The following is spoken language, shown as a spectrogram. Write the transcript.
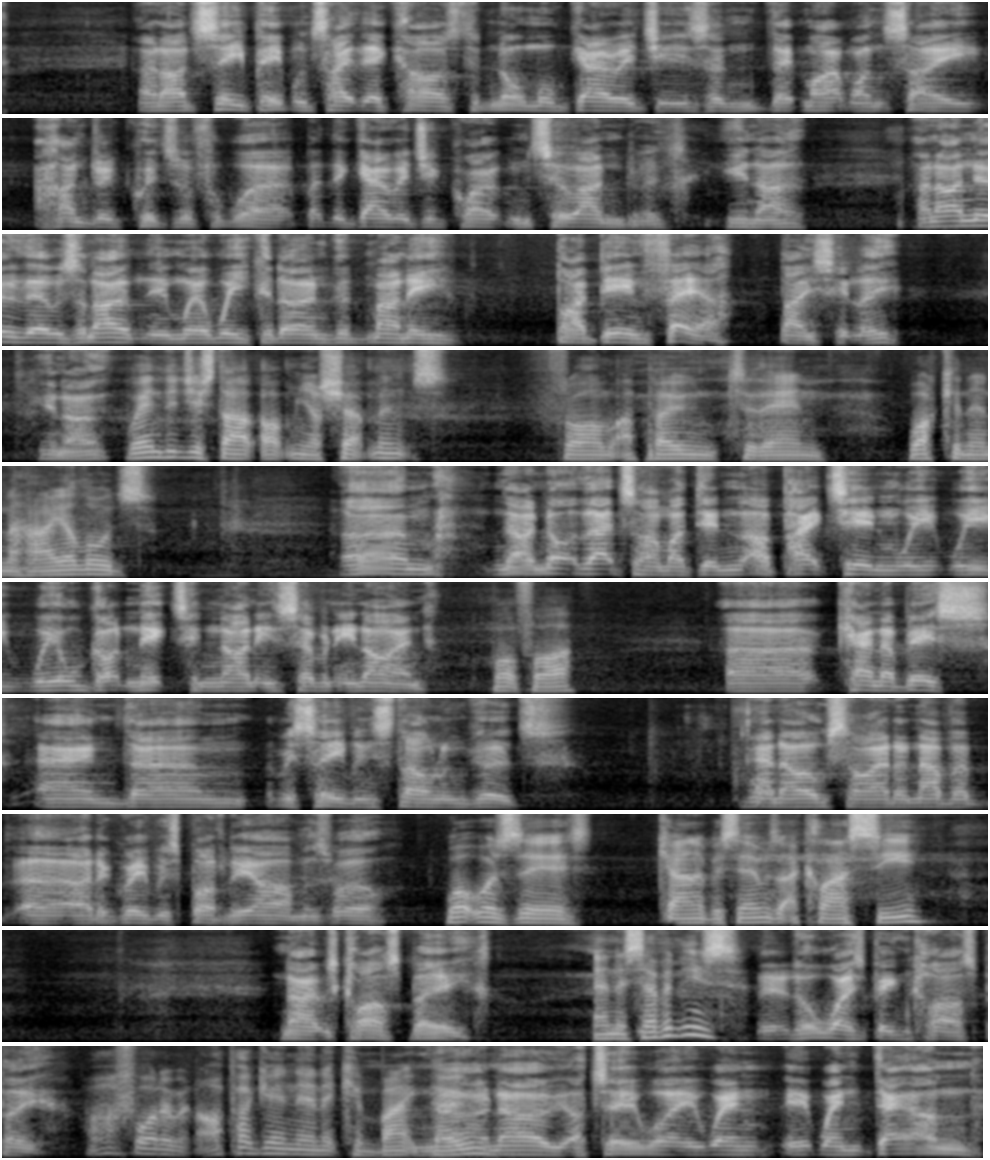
and I'd see people take their cars to normal garages, and they might want say hundred quid's worth of work, but the garage would quote them two hundred. You know, and I knew there was an opening where we could earn good money by being fair, basically. You know, When did you start upping your shipments from a pound to then working in the higher loads? Um, no, not at that time. I didn't. I packed in. We we we all got nicked in 1979. What for? Uh, cannabis and um, receiving stolen goods. And I also had another, uh, I had a grievous bodily harm as well. What was the cannabis then? Was it a class C No, it was Class B. in the seventies? It had always been Class B. Oh, I thought it went up again, then it came back No, down. No, no, I tell you what, it went, it went down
